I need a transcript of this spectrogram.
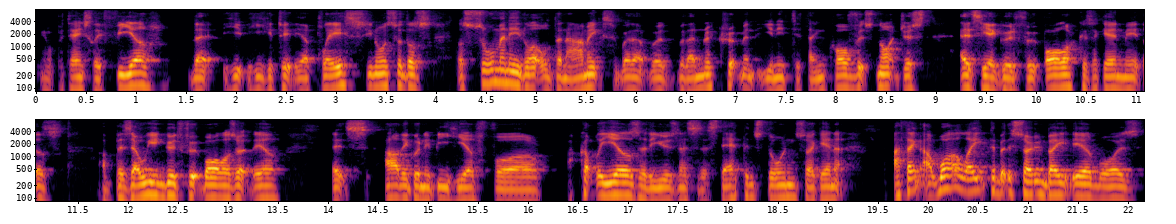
you know potentially fear that he, he could take their place. You know, so there's there's so many little dynamics with it within recruitment that you need to think of. It's not just is he a good footballer? Because again, mate, there's a bazillion good footballers out there. It's are they going to be here for a couple of years? Are they using this as a stepping stone? So again, I think what I liked about the soundbite there was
